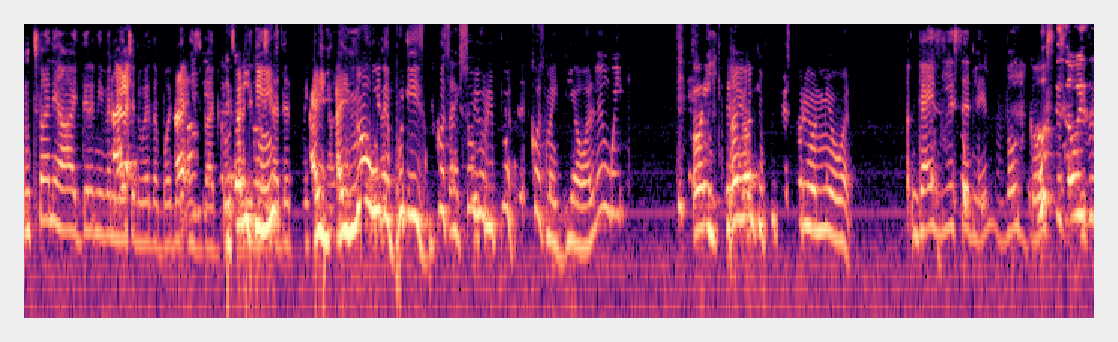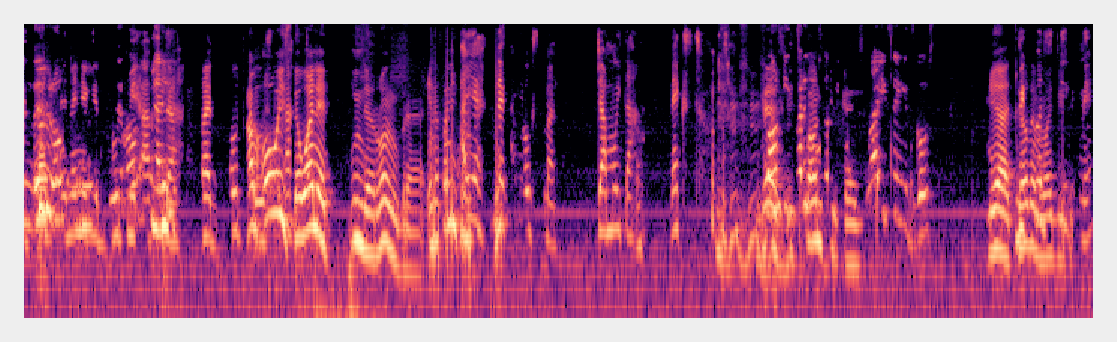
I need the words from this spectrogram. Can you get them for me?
It's funny how I didn't even mention where the body I- is, but the Ghost funny already thing is, I. I know where the body is because I saw your report. Because my dear, our language. Oh, Now you want to put the story on me or what? Guys, listen, eh? vote Ghost Ghost, is always in the wrong. and then you can vote me after. But vote I'm Ghost. always the one at, in the wrong, bruh. And the funny Ah, thing, yeah, next Ghost man. Jamuita. Next. guys, Bounty, it's what is bound guys. Why are you saying it's ghost? Yeah, tell them because what you think, eh,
